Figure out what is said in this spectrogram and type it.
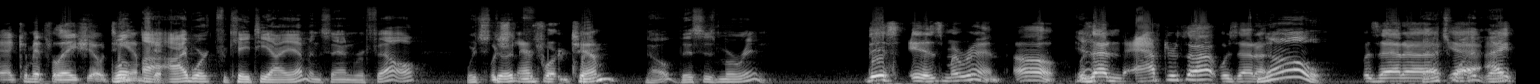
uh, commit fellatio. TMJ, Well, uh, I worked for KTIM in San Rafael, which which stood. stands for Tim. no, this is Marin. This is Marin. Oh, was Yeah. that an afterthought? Was that a? No, Was that a? That's yeah, why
